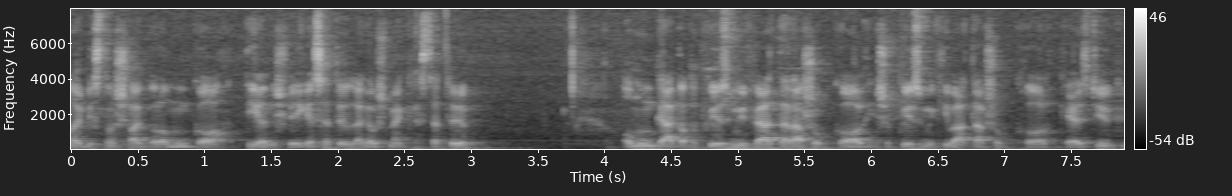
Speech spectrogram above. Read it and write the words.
nagy biztonsággal a munka télen is végezhető, legalábbis megkezdhető. A munkákat a közmű feltárásokkal és a közmű kiváltásokkal kezdjük.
